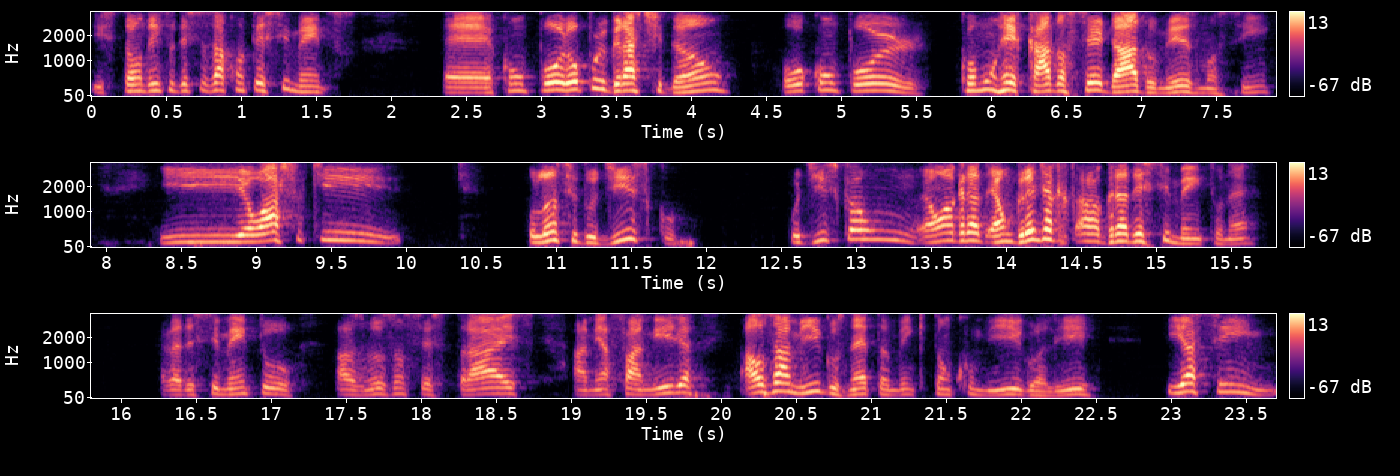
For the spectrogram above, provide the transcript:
estão dentro desses acontecimentos. É, compor ou por gratidão ou compor como um recado a ser dado mesmo, assim. E eu acho que o lance do disco, o disco é um, é um, é um grande agradecimento, né? Agradecimento aos meus ancestrais, à minha família, aos amigos, né, também que estão comigo ali. E assim,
